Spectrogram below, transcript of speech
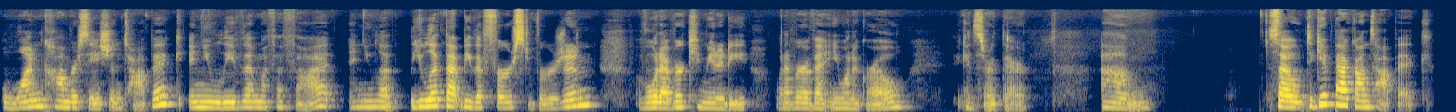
one conversation topic and you leave them with a thought and you let you let that be the first version of whatever community whatever event you want to grow it can start there. Um, so to get back on topic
